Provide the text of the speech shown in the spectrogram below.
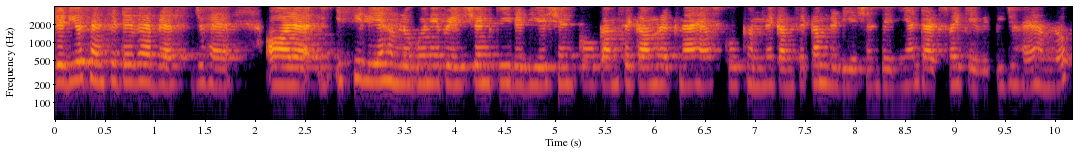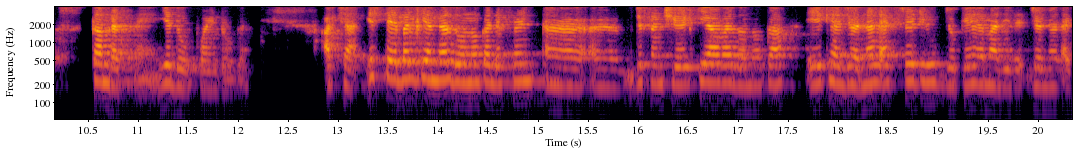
रेडियो सेंसिटिव है, ब्रेस्ट जो है, और इसीलिए हम लोगों ने पेशेंट की रेडिएशन को कम से कम रखना है, उसको हमने कम से कम रेडिएशन देनी है डेट्स वाई केवीपी जो है हम लोग कम रखते हैं, ये दो पॉइंट हो गए। अच्छा इस टेबल के अंदर दोनों का डिफरेंट डिफ्रेंशिएट किया हुआ है, दोनों का, एक है जर्नल एक्सरे ट्यूब जो कि है हमारी जर्नल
